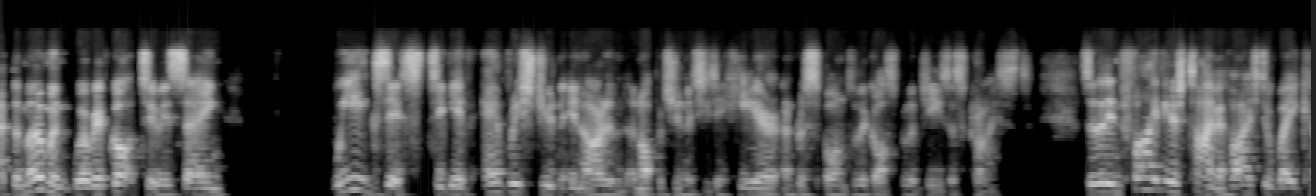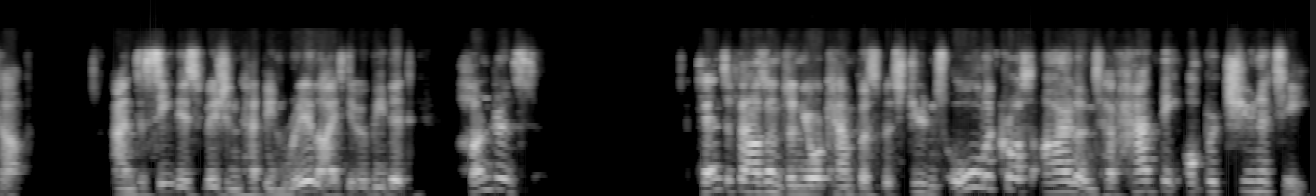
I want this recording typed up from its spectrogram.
at the moment, where we've got to is saying we exist to give every student in Ireland an opportunity to hear and respond to the gospel of Jesus Christ. So that in five years' time, if I was to wake up and to see this vision had been realized, it would be that hundreds, tens of thousands on your campus, but students all across Ireland have had the opportunity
